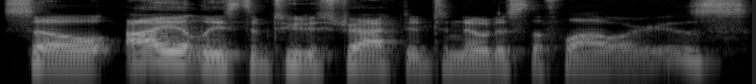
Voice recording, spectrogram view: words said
So I at least am too distracted to notice the flowers.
